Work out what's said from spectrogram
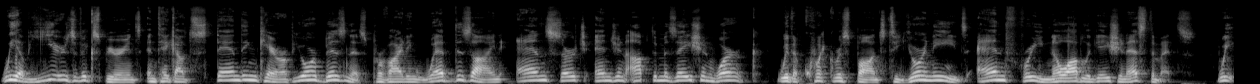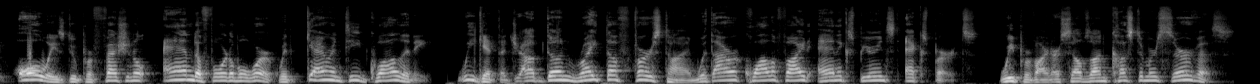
We have years of experience and take outstanding care of your business, providing web design and search engine optimization work with a quick response to your needs and free no obligation estimates. We always do professional and affordable work with guaranteed quality. We get the job done right the first time with our qualified and experienced experts. We provide ourselves on customer service.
